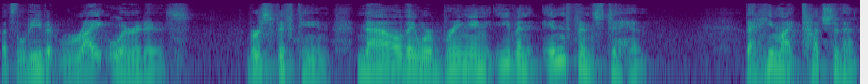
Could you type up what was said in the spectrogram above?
Let's leave it right where it is. Verse 15. Now they were bringing even infants to him that he might touch them.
